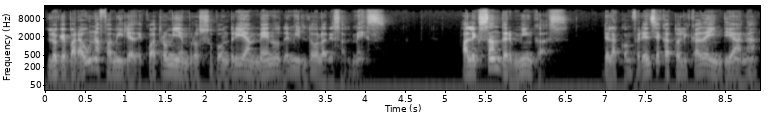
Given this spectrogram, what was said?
lo que para una familia de cuatro miembros supondría menos de mil dólares al mes. Alexander Minkas, de la Conferencia Católica de Indiana,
